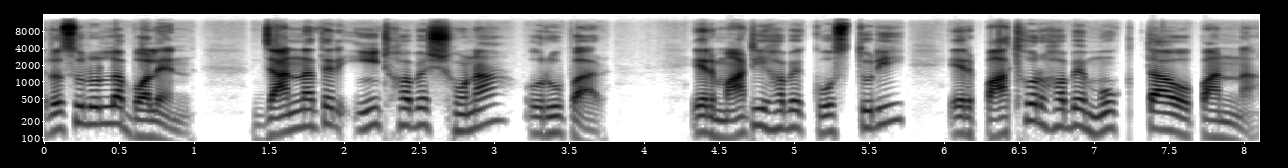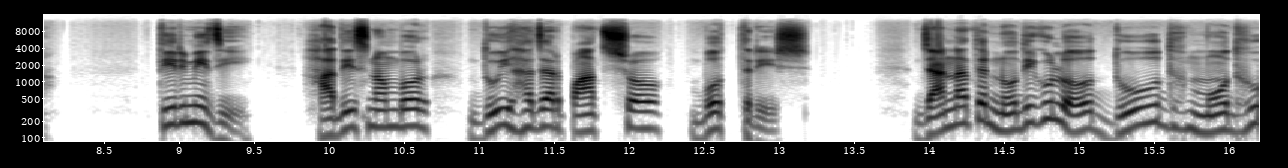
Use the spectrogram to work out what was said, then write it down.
রসুলুল্লাহ বলেন, জান্নাতের ইট হবে সোনা ও রূপার, এর মাটি হবে কস্তুরি, এর পাথর হবে মুক্তা ও পান্না। তিরমিজি, হাদিস নম্বর দুই জান্নাতের নদীগুলো দুধ, মধু,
